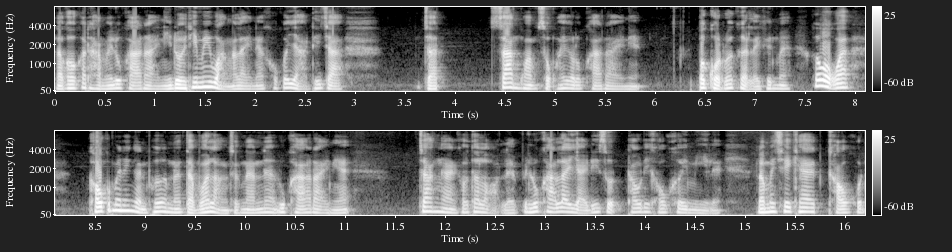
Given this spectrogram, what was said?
แล้วก็ก็ทำให้ลูกค้ารายนี้โดยที่ไม่หวังอะไรนะเขาก็อยากที่จะจะสร้างความสุขให้กับลูกค้ารายเนี่ย ปรากฏว่าเกิดอะไรขึ้นไหมเขาบอกว่าเขาก็ไม่ได้เงินเพิ่มนะแต่ว่าหลังจากนั้นเนี่ยลูกค้ารายเนี้ยจ้างงานเขาตลอดเลยเป็นลูกค้ารายใหญ่ที่สุดเท่าที่เขาเคยมีเลย แล้วไม่ใช่แค่เขาคน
